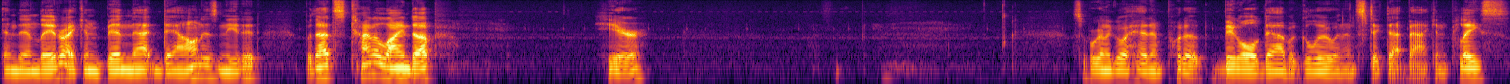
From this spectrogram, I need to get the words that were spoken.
And then later I can bend that down as needed. But that's kind of lined up here. So we're going to go ahead and put a big old dab of glue and then stick that back in place.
